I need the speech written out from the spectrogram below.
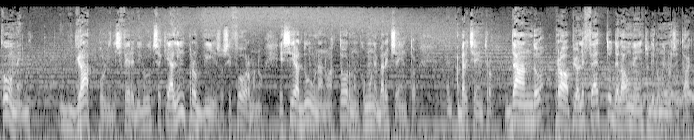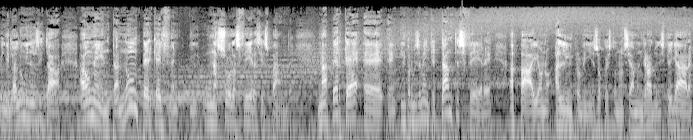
come grappoli di sfere di luce che all'improvviso si formano e si radunano attorno a un comune baricentro, eh, baricentro dando proprio l'effetto dell'aumento di luminosità. Quindi la luminosità aumenta non perché una sola sfera si espande, ma perché eh, eh, improvvisamente tante sfere appaiono all'improvviso, questo non siamo in grado di spiegare,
